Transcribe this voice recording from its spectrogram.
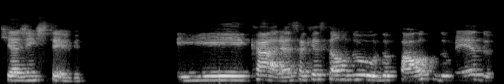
que a gente teve. E, cara, essa questão do, do palco, do medo,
